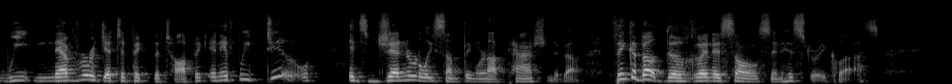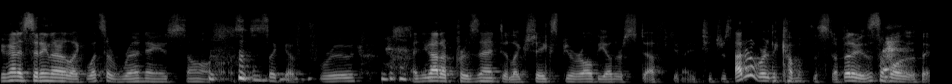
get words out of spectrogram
we never get to pick the topic, and if we do, it's generally something we're not passionate about. Think about the Renaissance in history class. You're kind of sitting there like, what's a Renaissance? It's like a fruit, and you got to present it like Shakespeare or all the other stuff. You know, your teachers. I don't know where they come up with this stuff. But this is a whole other thing.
